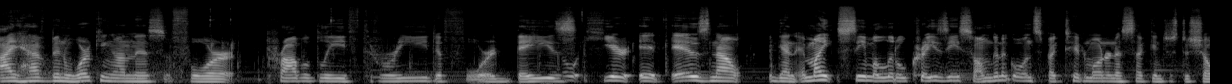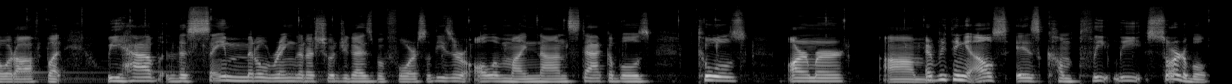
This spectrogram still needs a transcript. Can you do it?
I have been working on this for probably three to four days. So here it is. Now, again, it might seem a little crazy, so I'm going to go in spectator mode in a second just to show it off. But we have the same middle ring that I showed you guys before. So these are all of my non-stackables, tools, armor, um, everything else is completely sortable.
